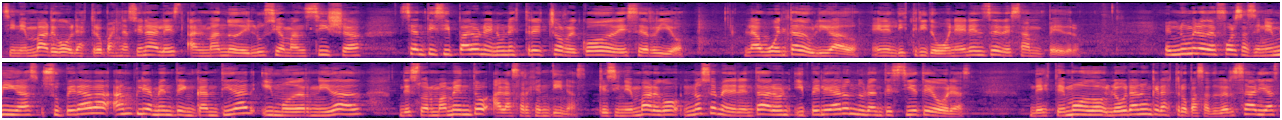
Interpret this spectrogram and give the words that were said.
Sin embargo, las tropas nacionales, al mando de Lucio Mansilla, se anticiparon en un estrecho recodo de ese río, la Vuelta de Obligado, en el distrito bonaerense de San Pedro. El número de fuerzas enemigas superaba ampliamente en cantidad y modernidad de su armamento a las argentinas, que sin embargo no se amedrentaron y pelearon durante siete horas, de este modo, lograron que las tropas adversarias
